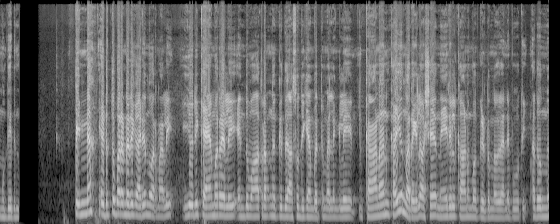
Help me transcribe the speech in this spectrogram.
മുതിരുന്നത്. പിന്നെ എടുത്തു പറയേണ്ട ഒരു കാര്യം എന്ന് പറഞ്ഞാൽ ഈ ഒരു ക്യാമറയിൽ എന്തുമാത്രം നിങ്ങൾക്ക് ഇത് ആസ്വദിക്കാൻ പറ്റും അല്ലെങ്കിൽ കാണാൻ കഴിയുമെന്നറിയില്ല. പക്ഷേ നേരിൽ കാണുമ്പോൾ കിട്ടുന്ന ഒരു അനുഭൂതി. അതൊന്ന്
